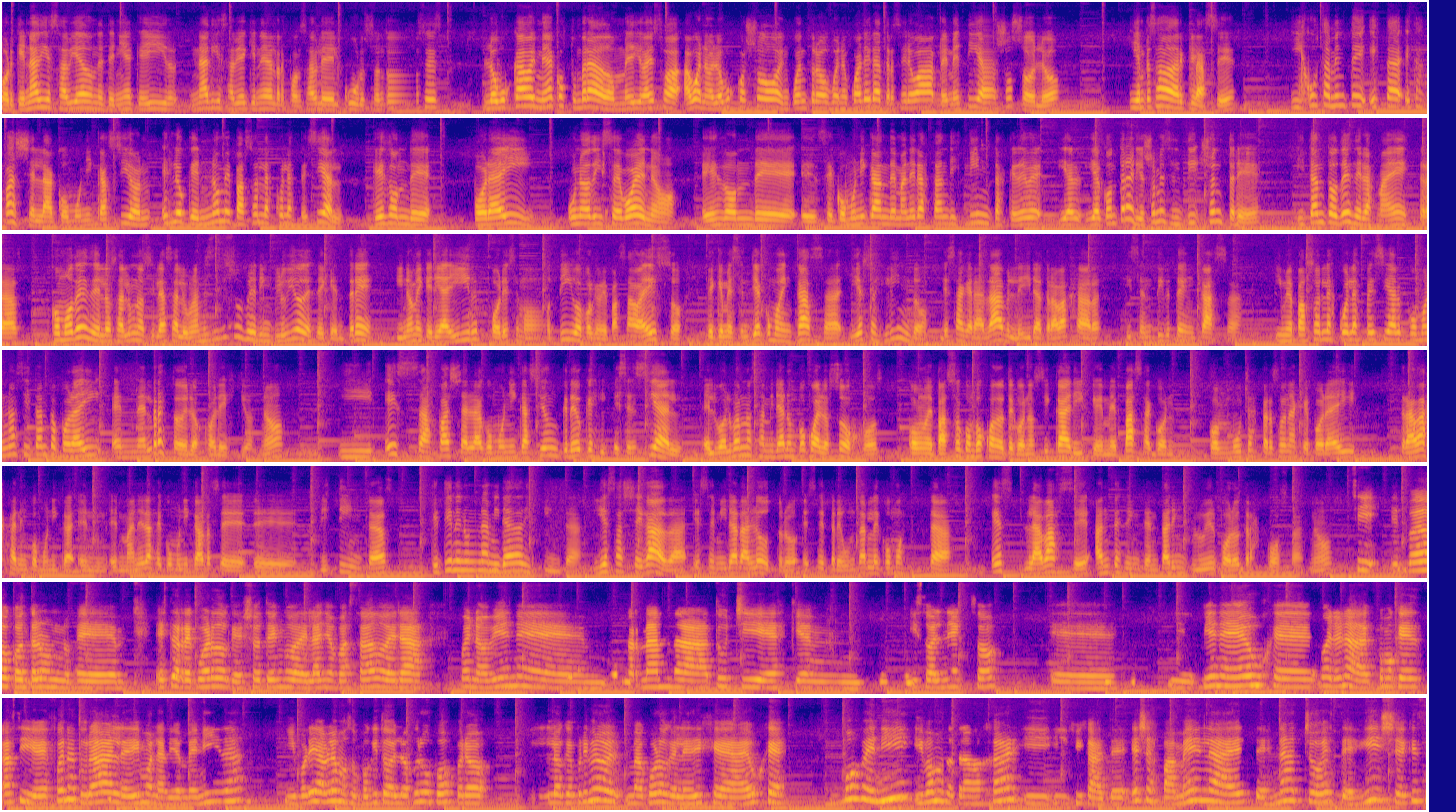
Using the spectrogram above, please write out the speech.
porque nadie sabía dónde tenía que ir, nadie sabía quién era el responsable del curso. Entonces lo buscaba y me he acostumbrado medio a eso, a, bueno, lo busco yo, encuentro, bueno, cuál era tercero A, me metía yo solo y empezaba a dar clase. Y justamente esta, esta falla en la comunicación es lo que no me pasó en la escuela especial, que es donde por ahí uno dice, bueno, es donde eh, se comunican de maneras tan distintas que debe... Y al, y al contrario, yo me sentí, yo entré, y tanto desde las maestras, como desde los alumnos y las alumnas, me sentí súper incluido desde que entré y no me quería ir por ese motivo, porque me pasaba eso, de que me sentía como en casa y eso es lindo, es agradable ir a trabajar y sentirte en casa. Y me pasó en la escuela especial como no así tanto por ahí en el resto de los colegios, ¿no? Y esa falla en la comunicación creo que es esencial, el volvernos a mirar un poco a los ojos, como me pasó con vos cuando te conocí, Cari, que me pasa con, con muchas personas que por ahí trabajan en, en, maneras de comunicarse eh, distintas, que tienen una mirada distinta. Y esa llegada, ese mirar al otro, ese preguntarle cómo está, es la base antes de intentar incluir por otras cosas, ¿no? Sí, puedo contar un, eh, este recuerdo que yo tengo del año pasado, era, bueno, viene Fernanda Tucci, es quien hizo el nexo, eh, viene Euge, bueno, nada, como que así, eh, fue natural, le dimos la bienvenida y por ahí hablamos un poquito de los grupos, pero lo que primero me acuerdo que le dije a Euge, vos vení y vamos a trabajar y, fíjate, ella es Pamela, este es Nacho, este es Guille,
